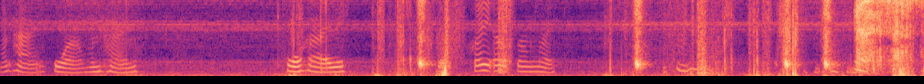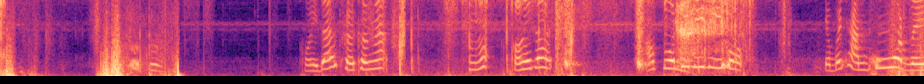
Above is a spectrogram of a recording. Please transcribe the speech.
มันหายหัวมันหายหัวหายเลยเดี๋ยเอาตังค์หน อยถอยได้ถอยครั้งนี้ครั้งนี้ถอยให้ได้ เอาตัวที่ไม่มีหัวอย่าไม่ทันพูดเลย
